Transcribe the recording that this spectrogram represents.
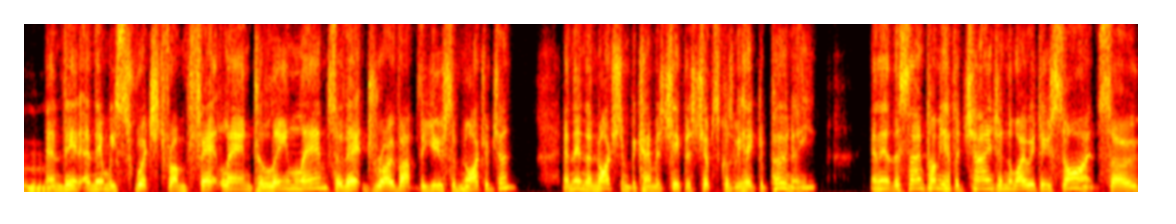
Hmm. and then and then we switched from fat land to lean lamb, so that drove up the use of nitrogen, and then the nitrogen became as cheap as chips because we had Kapuni. And then at the same time, you have a change in the way we do science. So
